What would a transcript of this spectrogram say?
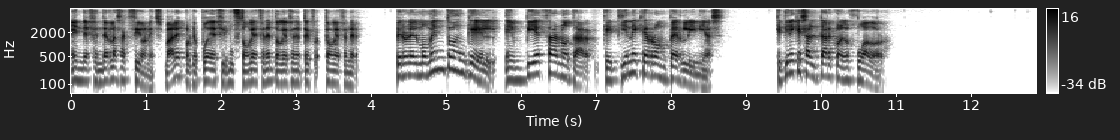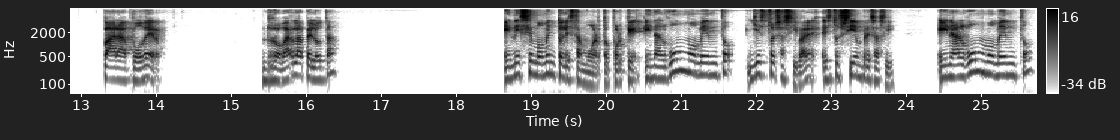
en defender las acciones, ¿vale? Porque puede decir, uff, tengo que defender, tengo que defender, tengo que defender. Pero en el momento en que él empieza a notar que tiene que romper líneas, que tiene que saltar con el jugador para poder robar la pelota, en ese momento él está muerto. Porque en algún momento, y esto es así, ¿vale? Esto siempre es así. En algún momento,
